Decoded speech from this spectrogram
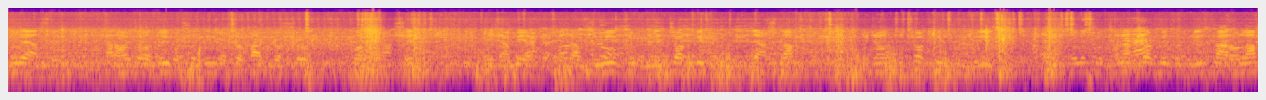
দূরে আছে তারা হয়তো দুই বছর তিন বছর পাঁচ বছর পরে আসেন যে আমি এটা মিরপুর চকমিরপুর ব্রিজে আসলাম, এটা হচ্ছে চকমিরপুর ব্রিজ। দৌলতপুর থানার চকমিরপুর ব্রিজ পার হলাম।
